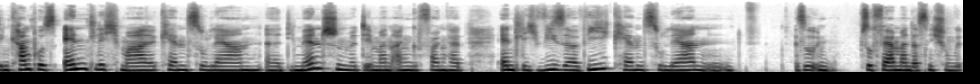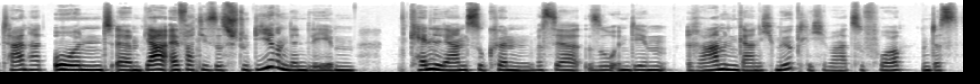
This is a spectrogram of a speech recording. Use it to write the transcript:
den Campus endlich mal kennenzulernen, äh, die Menschen, mit denen man angefangen hat, endlich vis-à-vis -vis kennenzulernen, also insofern man das nicht schon getan hat. Und ähm, ja, einfach dieses Studierendenleben kennenlernen zu können, was ja so in dem Rahmen gar nicht möglich war zuvor. Und das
